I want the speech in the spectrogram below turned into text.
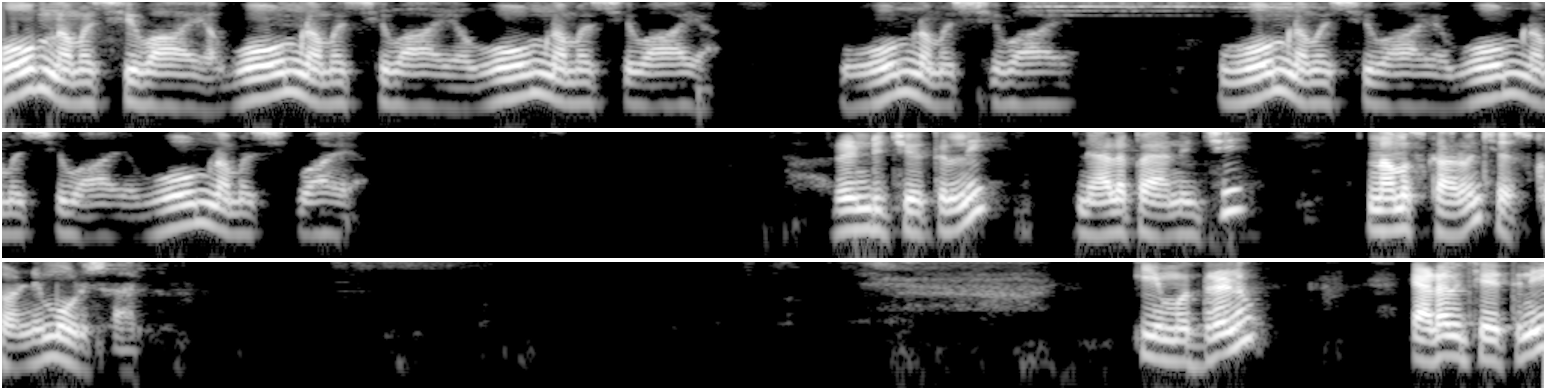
ఓం నమ శివాయ ఓం నమ శివాయ ఓం నమ శివాయ ఓం నమ శివాయ ఓం నమ శివాయ ఓం నమ శివాయ ఓం నమ శివాయ రెండు చేతుల్ని నేలపై నుంచి నమస్కారం చేసుకోండి మూడుసార్లు ఈ ముద్రను ఎడమ చేతిని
